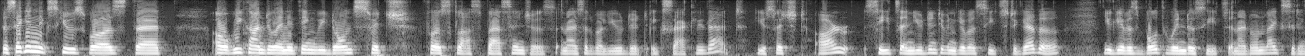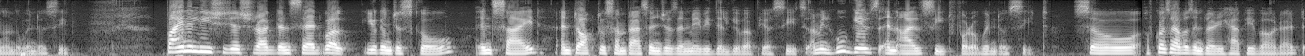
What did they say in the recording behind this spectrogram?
The second excuse was that, oh, we can't do anything. We don't switch first class passengers. And I said, well, you did exactly that. You switched our seats and you didn't even give us seats together. You gave us both window seats, and I don't like sitting on the window seat. Finally, she just shrugged and said, Well, you can just go inside and talk to some passengers, and maybe they'll give up your seats. I mean, who gives an aisle seat for a window seat? So, of course, I wasn't very happy about it.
